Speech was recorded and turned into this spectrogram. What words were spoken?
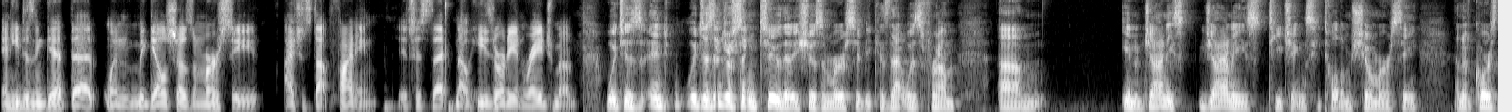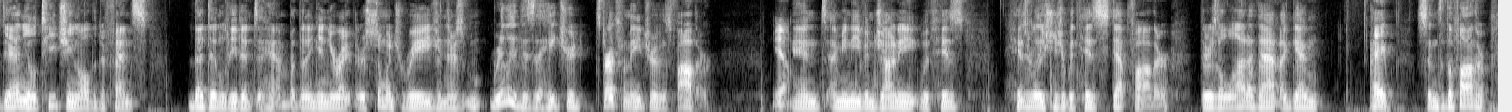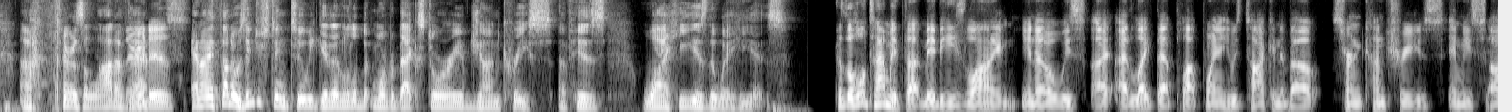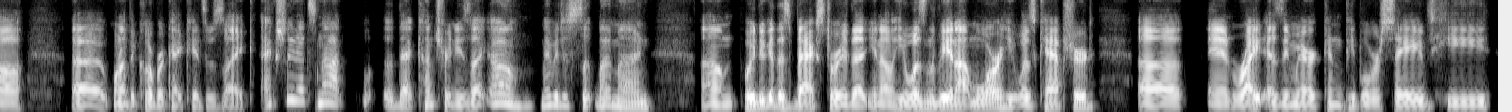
And he doesn't get that when Miguel shows him mercy, I should stop fighting. It's just that no, he's already in rage mode. Which is which is interesting too that he shows him mercy because that was from um you know Johnny's Johnny's teachings. He told him show mercy. And of course Daniel teaching all the defense that didn't lead into him. But then again, you're right. There's so much rage, and there's really this a hatred starts from the hatred of his father. Yeah, and I mean, even Johnny with his his relationship with his stepfather. There's a lot of that. Again, hey, sins of the father. Uh, there's a lot of There that. it is. And I thought it was interesting too. We get a little bit more of a backstory of John Kreese of his why he is the way he is. Because the whole time we thought maybe he's lying. You know, we I, I like that plot point. He was talking about certain countries, and we saw uh, one of the Cobra Kai kids was like, "Actually, that's not that country." And he's like, "Oh, maybe just slipped my mind." Um, but we do get this backstory that you know he was in the Vietnam War. He was captured, uh, and right as the American people were saved, he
